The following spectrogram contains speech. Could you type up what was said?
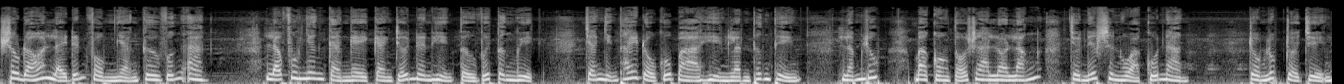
sau đó lại đến phòng nhạn cơ vấn an. Lão phu nhân càng ngày càng trở nên hiền từ với Tân Nguyệt Chẳng những thái độ của bà hiền lành thân thiện Lắm lúc bà còn tỏ ra lo lắng cho nếp sinh hoạt của nàng Trong lúc trò chuyện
